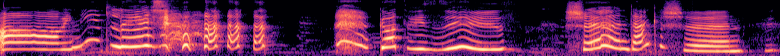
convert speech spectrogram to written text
Oh, wie niedlich. Gott, wie süß. Schön, danke schön. Bitte.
